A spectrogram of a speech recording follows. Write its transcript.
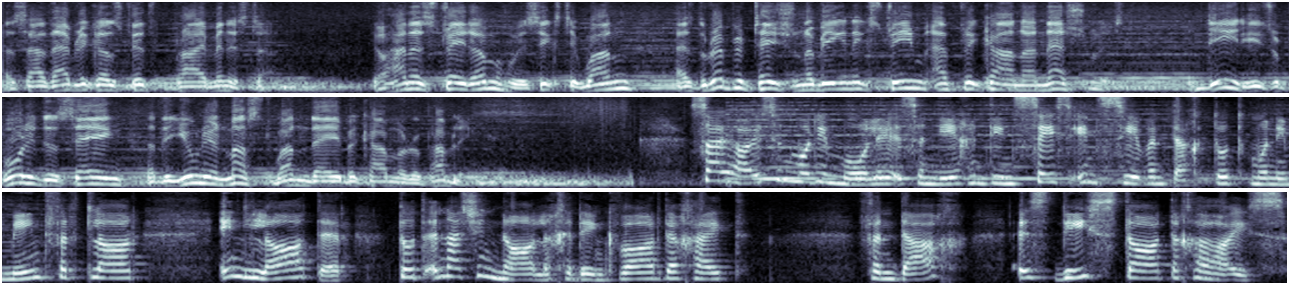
as South Africa's fifth prime minister. Johannes Stradom, who is 61, has the reputation of being an extreme Afrikaner nationalist. Indeed, he's reported as saying that the union must one day become a republic. Sy huis in Modimolle is in 1976 tot monument verklaar en later tot 'n nasionale gedenkwaardigheid. Vandag is die statige huis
